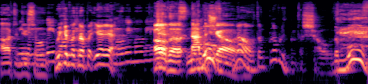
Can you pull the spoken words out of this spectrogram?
I'll have to You do the some. movie? We can look it up. At, yeah, yeah. The movie movie? Oh, the not the, movie. show. No, the, nobody. The show. The movie.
